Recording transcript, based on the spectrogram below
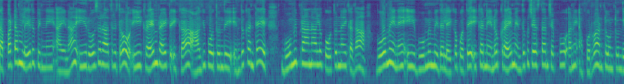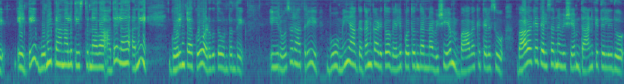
తప్పటం లేదు పిన్ని అయినా ఈ రోజు రాత్రితో ఈ క్రైమ్ రైట్ ఇక ఆగిపోతుంది. ఎందుకంటే భూమి ప్రాణాలు పోతున్నాయి కదా భూమినే ఈ భూమి మీద లేకపోతే ఇక నేను క్రైమ్ ఎందుకు చేస్తాను చెప్పు అని అపూర్వ అంటూ ఉంటుంది. ఏంటి భూమి ప్రాణాలు తీస్తున్నావా? అదెలా అని గోరింటాకు అడుగుతూ ఉంటుంది. ఈ రోజు రాత్రి భూమి ఆ గగన్ గాడితో వెళ్ళిపోతుందన్న విషయం బావకి తెలుసు. బావకి తెలుసన్న విషయం దానికి తెలీదు.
